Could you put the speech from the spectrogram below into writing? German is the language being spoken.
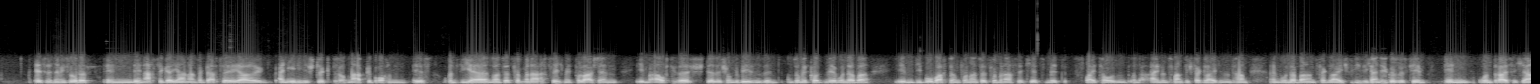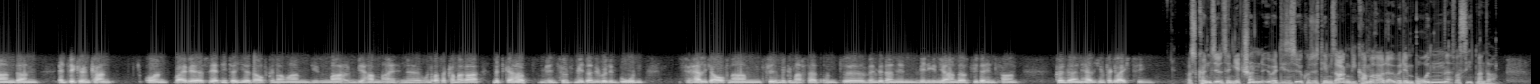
Es ist nämlich so, dass in den 80er Jahren, Anfang der 80er Jahre, ein ähnliches Stück dort mal abgebrochen ist und wir 1985 mit Polarstern eben auf dieser Stelle schon gewesen sind. Und somit konnten wir wunderbar eben die Beobachtung von 1985 jetzt mit 2021 vergleichen und haben einen wunderbaren Vergleich, wie sich ein Ökosystem in rund 30 Jahren dann entwickeln kann und weil wir es sehr detailliert aufgenommen haben, diesen Mal, wir haben eine Unterwasserkamera mitgehabt, in fünf Metern über dem Boden, für herrliche Aufnahmen, Filme gemacht hat. Und äh, wenn wir dann in wenigen Jahren dort wieder hinfahren, können wir einen herrlichen Vergleich ziehen. Was können Sie uns denn jetzt schon über dieses Ökosystem sagen? Die Kamera da über dem Boden, was sieht man da?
